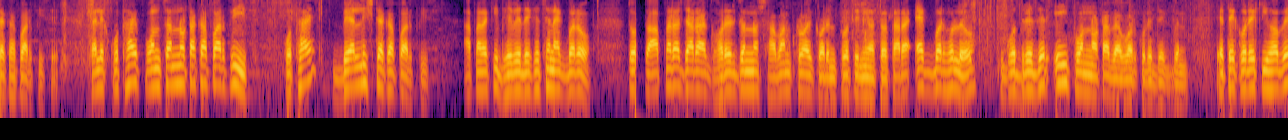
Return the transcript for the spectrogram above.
টাকা পার পিসে। তাহলে কোথায় পঞ্চান্ন টাকা পার পিস, কোথায় বিয়াল্লিশ টাকা পার পিস? আপনারা কি ভেবে দেখেছেন একবারও? তো তো আপনারা যারা ঘরের জন্য সাবান ক্রয় করেন প্রতিনিয়ত, তারা একবার হলেও গোদরেজের এই পণ্যটা ব্যবহার করে দেখবেন। এতে করে কি হবে?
